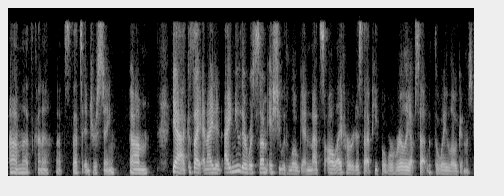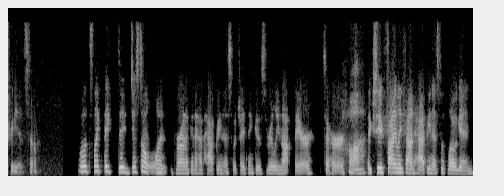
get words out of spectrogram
Um, that's kind of that's that's interesting. Um, yeah, because I and I didn't I knew there was some issue with Logan. That's all I've heard is that people were really upset with the way Logan was treated. So. Well, it's like they they just don't want Veronica to have happiness, which I think is really not fair to her. Huh. Like she finally found happiness with Logan,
